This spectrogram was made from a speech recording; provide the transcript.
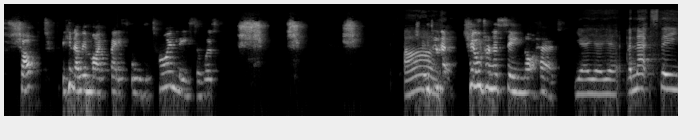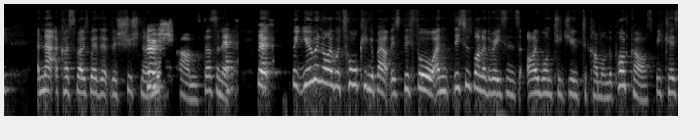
shocked, you know, in my face all the time, Lisa, was shh, shh, shh. Ah. Children, children are seen, not heard. Yeah, yeah, yeah. And that's the, and that, I suppose, where the, the shush no comes, doesn't it? Yes. But, but you and I were talking about this before, and this is one of the reasons I wanted you to come on the podcast because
